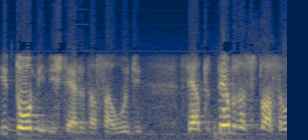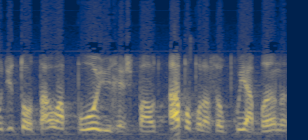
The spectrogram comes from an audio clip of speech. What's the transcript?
e do Ministério da Saúde, certo? Temos a situação de total apoio e respaldo à população cuiabana.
